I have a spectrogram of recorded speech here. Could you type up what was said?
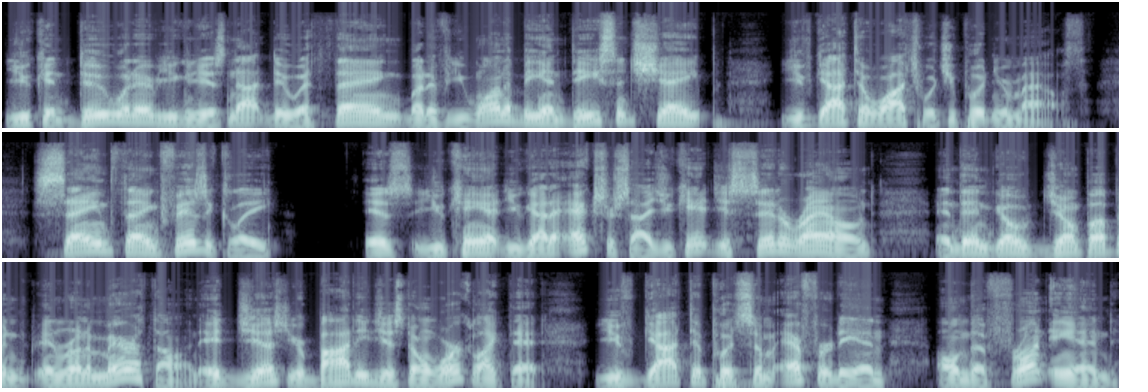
You can do whatever, you can just not do a thing. But if you want to be in decent shape, you've got to watch what you put in your mouth. Same thing physically is you can't, you got to exercise. You can't just sit around and then go jump up and, and run a marathon. It just, your body just don't work like that. You've got to put some effort in on the front end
